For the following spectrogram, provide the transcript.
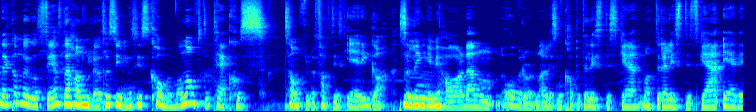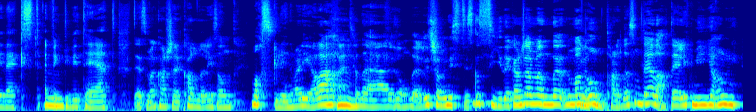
det kan du godt si. Det handler jo til syvende og sist kommer man ofte til hvordan samfunnet faktisk er rigga. Så Mm. lenge vi har den overordna liksom, kapitalistiske, materialistiske, evig vekst, Mm. effektivitet, det som man kanskje kaller litt sånn maskuline verdier. Da. Jeg vet ikke, det, er liksom, det er litt sjåvinistisk å si det, kanskje, men det, Mm. omtaler det som det. da. Det er litt mye young.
